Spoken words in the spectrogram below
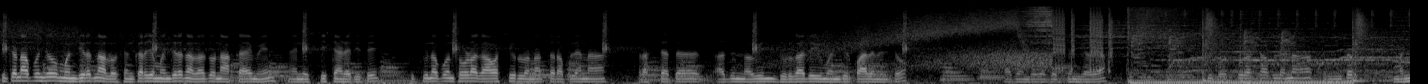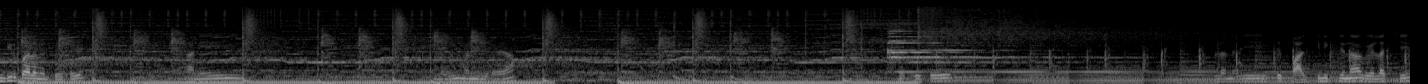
तिकडनं आपण जो मंदिरात आलो शंकराच्या मंदिरात आलो तो नाका आहे मेन आणि एस टी स्टँड आहे तिथे. तिथून आपण थोडा गावात शिरलो ना तर आपल्याला रस्त्यात अजून नवीन दुर्गादेवी मंदिर पाहायला मिळतो. आपण त्याचं दर्शन घेऊया. भरपूर असं आपल्याला सुंदर मंदिर पाहायला मिळतं इथे. आणि नवीन मंदिर आहे तिथे आपल्याला जी इथे पालखी निघते ना वेलाची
